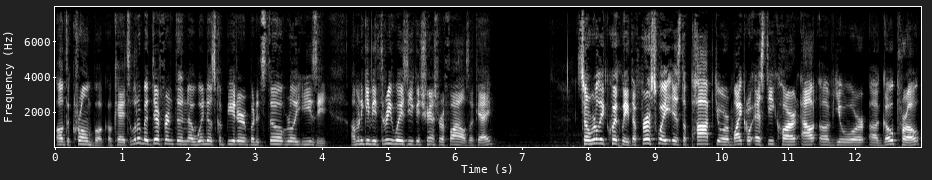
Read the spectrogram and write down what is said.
of the Chromebook, okay? It's a little bit different than a Windows computer, but it's still really easy. I'm going to give you three ways that you can transfer files, okay? So really quickly, the first way is to pop your micro SD card out of your uh, GoPro.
